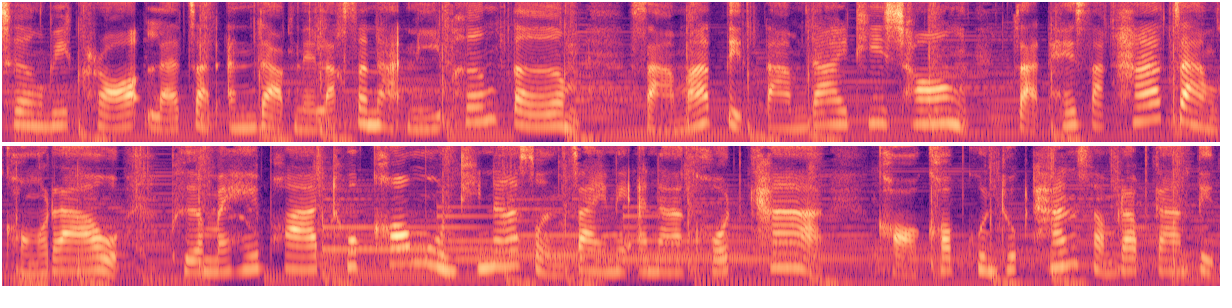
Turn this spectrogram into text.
เชิงวิเคราะห์ และจัดอันดับในลักษณะนี้เพิ่มเติม สามารถติดตามได้ที่ช่อง จัดให้สัก5แจมของเรา เพื่อไม่ให้พลาดทุกข้อมูลที่น่าสนใจในอนาคตค่ะ ขอขอบคุณทุกท่านสำหรับการติด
